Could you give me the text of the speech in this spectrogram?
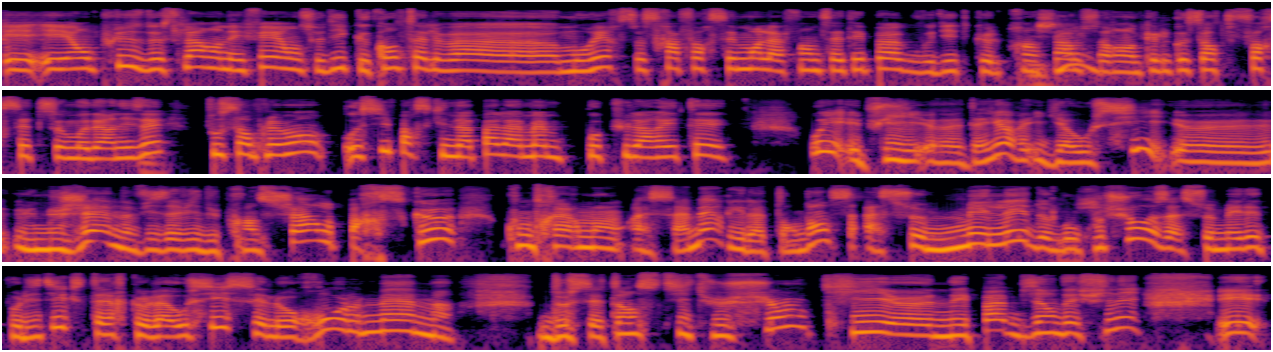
et, en plus de cela, en effet, on se dit que quand elle va mourir, ce sera forcément la fin de cette époque. Vous dites que le prince Charles sera en quelque sorte forcé de se moderniser, tout simplement aussi parce qu'il n'a pas la même popularité. Oui, et puis euh, d'ailleurs, il y a aussi euh, une gêne vis-à-vis du prince Charles parce que, contrairement à sa mère, il a tendance à se mêler de beaucoup de choses, à se mêler de politique. C'est-à-dire que là aussi, c'est le rôle même de cette institution qui euh, n'est pas bien défini. Et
